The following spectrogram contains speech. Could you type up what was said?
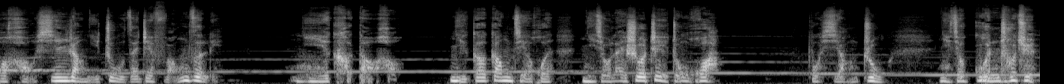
我好心让你住在这房子里，你可倒好，你哥刚结婚你就来说这种话，不想住你就滚出去。”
